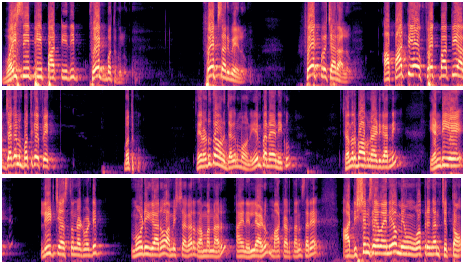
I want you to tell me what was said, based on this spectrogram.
వైసీపీ పార్టీది ఫేక్ బతుకులు ఫేక్ సర్వేలు ఫేక్ ప్రచారాలు. ఆ పార్టీయే ఫేక్ పార్టీ ఆ జగన్ బతుకే ఫేక్ బతుకు. నేను అడుగుతా ఉన్నాను జగన్మోహన్ ఏం పని నీకు? చంద్రబాబు నాయుడు గారిని ఎన్డీఏ లీడ్ చేస్తున్నటువంటి మోడీ గారు అమిత్ షా గారు రమ్మన్నారు. ఆయన వెళ్ళాడు మాట్లాడతాను సరే ఆ డిసిషన్స్ ఏమైనాయో మేము ఓపెన్గానే చెప్తాం.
